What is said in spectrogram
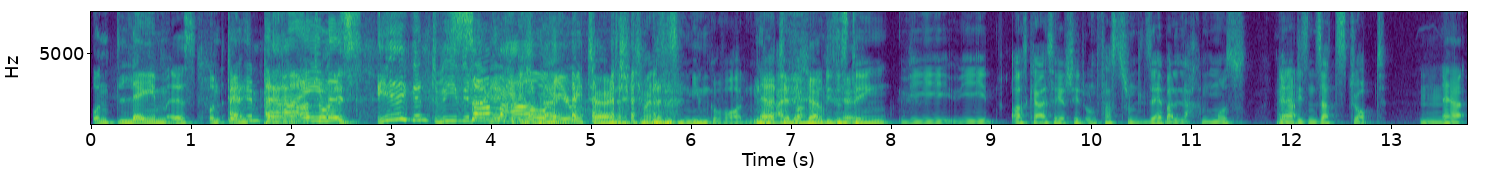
und lame ist und Der ein Imperator reines ist irgendwie wieder somehow he returned. Ich meine, das ist ein Meme geworden. Ja, ne? natürlich, Einfach ja. nur dieses Ding, wie, wie Oscar Isaac steht und fast schon selber lachen muss, wenn Ja. er diesen Satz droppt. Ja.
